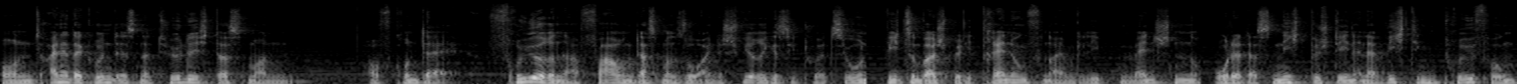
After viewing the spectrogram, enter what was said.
Und einer der Gründe ist natürlich, dass man aufgrund der früheren Erfahrung, dass man so eine schwierige Situation, wie zum Beispiel die Trennung von einem geliebten Menschen oder das Nichtbestehen einer wichtigen Prüfung,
